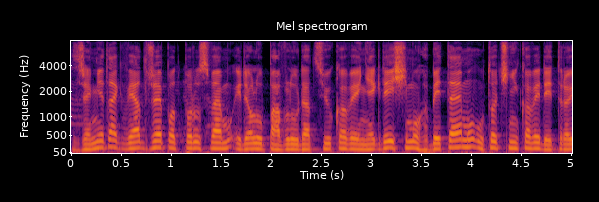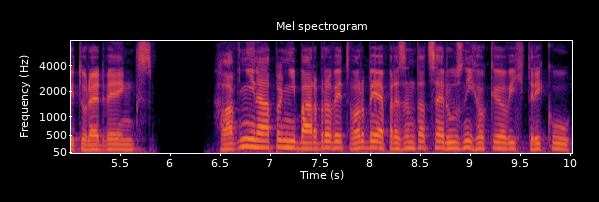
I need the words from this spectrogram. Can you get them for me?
Zřejmě tak vyjadřuje podporu svému idolu Pavlu Daciukovi, někdejšímu hbitému útočníkovi Detroitu Red Wings. Hlavní náplní Barberovy tvorby je prezentace různých hokejových triků,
